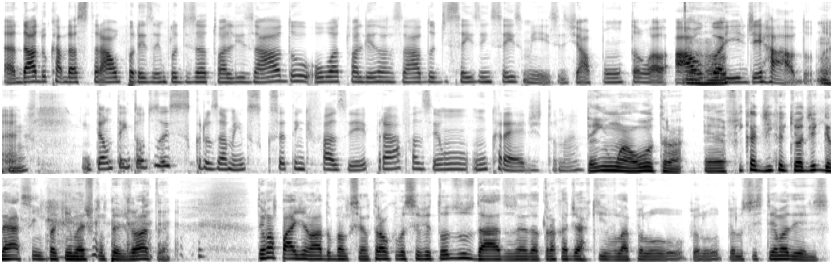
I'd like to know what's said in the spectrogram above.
É, dado cadastral, por exemplo, desatualizado ou atualizado de seis em seis meses, já apontam algo uhum. aí de errado, né? Uhum. Então tem todos esses cruzamentos que você tem que fazer para fazer um, um, crédito, né? Tem uma outra, é, fica a dica aqui ó, de graça, hein, para quem mexe com PJ. tem uma página lá do Banco Central que você vê todos os dados né, da troca de arquivo lá pelo, pelo, pelo sistema deles.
